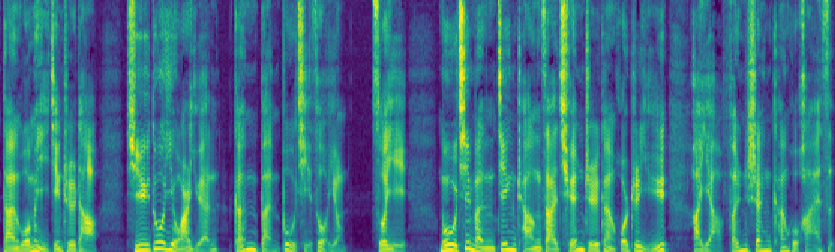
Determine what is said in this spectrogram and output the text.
但我们已经知道，许多幼儿园根本不起作用。所以，母亲们经常在全职干活之余，还要分身看护孩子。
